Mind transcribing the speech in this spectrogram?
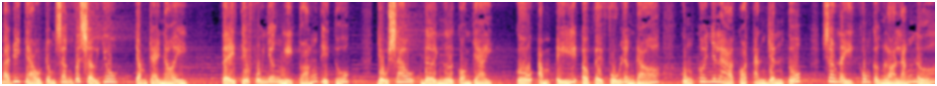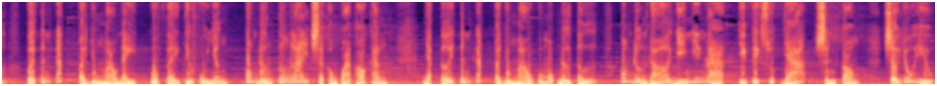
Bà đi dạo trong sân với Sở Du, chậm rãi nói: "Vệ thiếu phu nhân nghĩ thoáng thì tốt, dẫu sao đời người còn dài, cô ầm ĩ ở vệ phủ lần đó cũng coi như là có thanh danh tốt, sau này không cần lo lắng nữa, với tính cách và dung mạo này của vệ thiếu phu nhân, con đường tương lai sẽ không quá khó khăn." Nhắc tới tính cách và dung mạo của một nữ tử, con đường đó dĩ nhiên là chỉ việc xuất giá, sinh con. Sở Du hiểu,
